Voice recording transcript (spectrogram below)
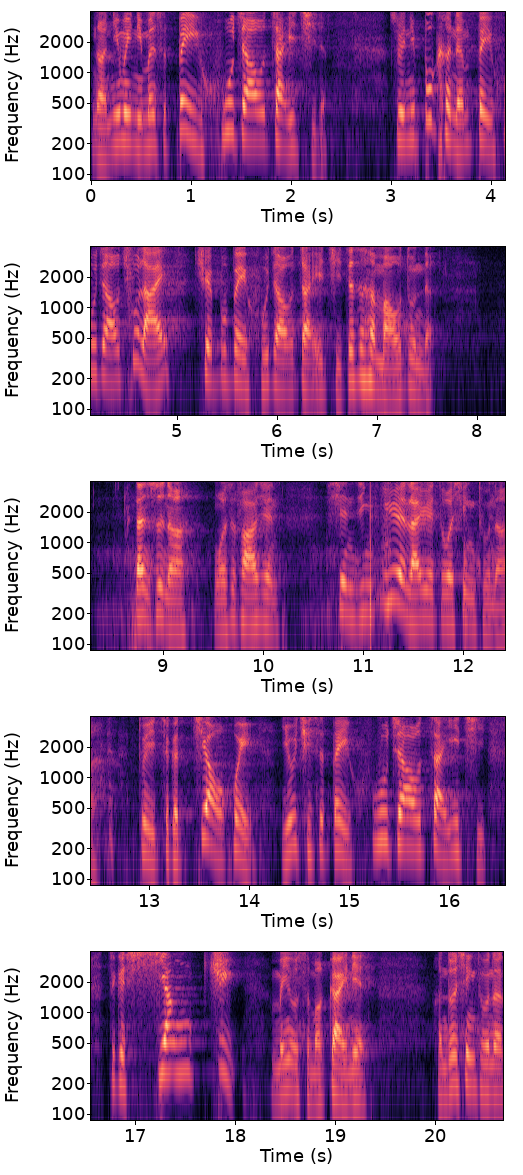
那因为你们是被呼召在一起的，所以你不可能被呼召出来，却不被呼召在一起，这是很矛盾的。但是呢，我是发现，现今越来越多信徒呢，对这个教会。尤其是被呼召在一起，这个相聚没有什么概念。很多信徒呢，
